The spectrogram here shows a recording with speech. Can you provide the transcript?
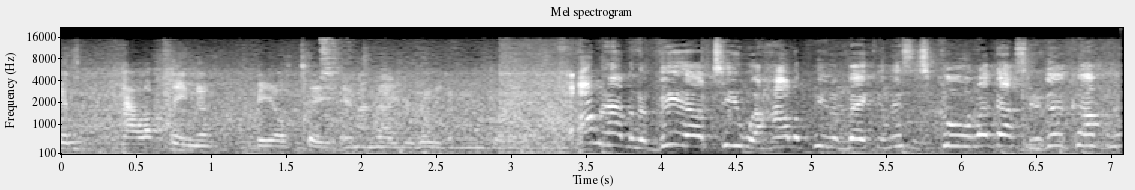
Bacon jalapeno BLT, and I know you're really going to enjoy it. I'm having a BLT with jalapeno bacon. This is cool. I got some good company.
